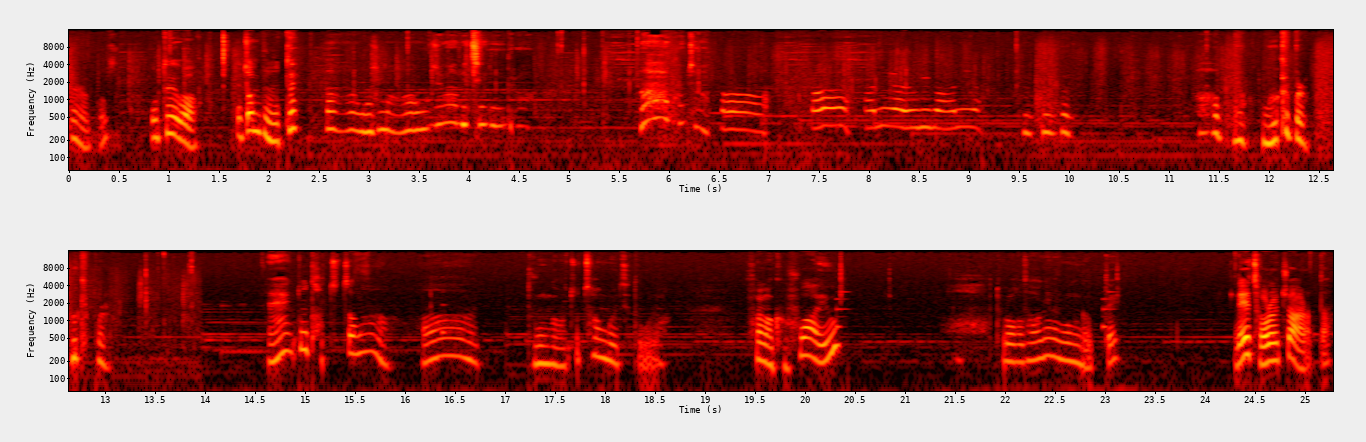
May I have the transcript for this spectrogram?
큰일 날 뻔. 어떻게 가? 점프 못해? 아, 오지마, 아, 오지마, 미친 놈들아. 아, 깜짝아. 아, 아, 아니야, 여기가 아니야. 아, 뭐, 왜 이렇게 빨라? 왜 이렇게 빨라? 엥, 또 다쳤잖아. 아, 누군가가 쫓아온 걸지도 몰라. 설마 그 후아유? 아, 돌아가서 확인해보는 게 어때? 내 저럴 줄 알았다.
